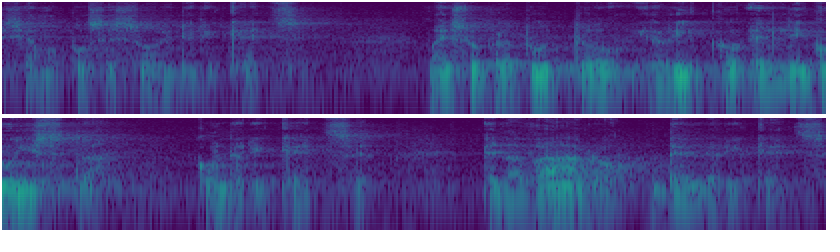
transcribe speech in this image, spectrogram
siamo possessori di ricchezze, ma è soprattutto il ricco è l'egoista con le ricchezze, è l'avaro delle ricchezze.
